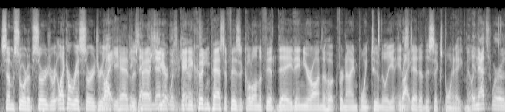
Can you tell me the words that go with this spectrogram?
some sort of surgery, like a wrist surgery, like he had this Exact- and past then year, was and he couldn't pass a physical on the fifth day, then you're on the hook for nine point two million Right. instead of the six point eight million. and that's where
